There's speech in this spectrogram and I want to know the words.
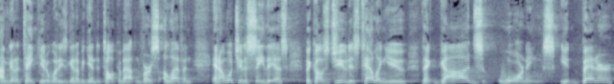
I'm going to take you to what he's going to begin to talk about in verse 11. And I want you to see this because Jude is telling you that God's warnings, you'd better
